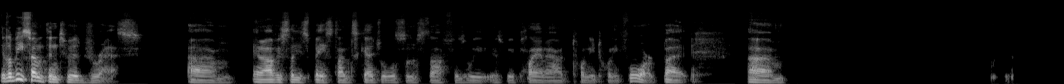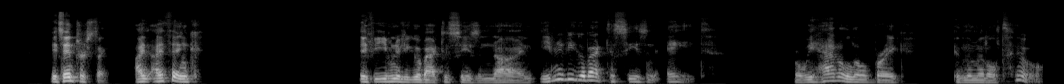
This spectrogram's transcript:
it'll be something to address um and obviously it's based on schedules and stuff as we as we plan out 2024 but um it's interesting i i think if even if you go back to season nine even if you go back to season eight where we had a little break in the middle too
